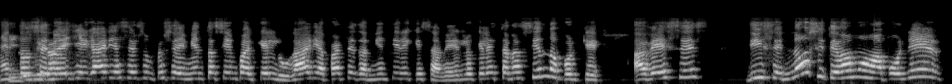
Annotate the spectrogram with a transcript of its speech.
Entonces no es llegar y hacerse un procedimiento así en cualquier lugar y aparte también tiene que saber lo que le están haciendo porque a veces dicen, no, si te vamos a poner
